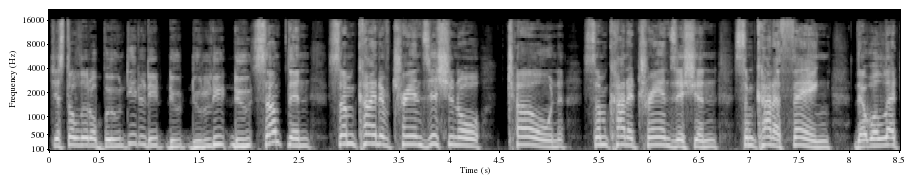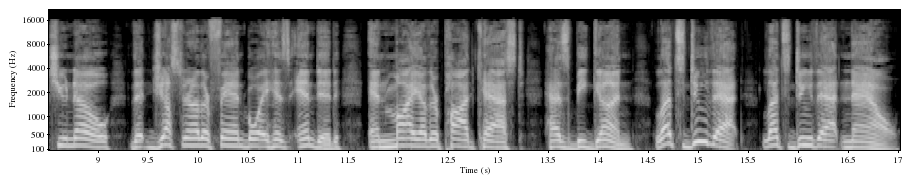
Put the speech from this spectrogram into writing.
just a little boom, something, some kind of transitional tone, some kind of transition, some kind of thing that will let you know that just another fanboy has ended and my other podcast has begun. Let's do that. Let's do that now.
